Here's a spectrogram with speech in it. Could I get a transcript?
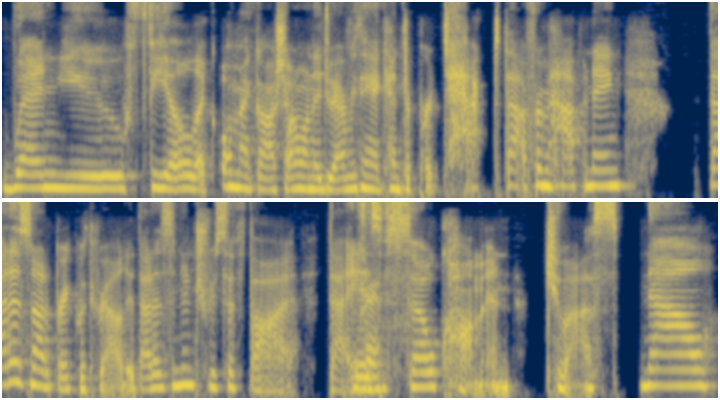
when you feel like, oh my gosh, I want to do everything I can to protect that from happening, that is not a break with reality. That is an intrusive thought that okay. is so common to us. Now,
